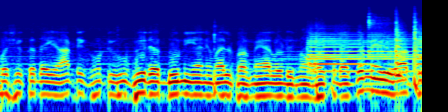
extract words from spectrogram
પછી કદાચ આંટી ઘૂંટી ઊભી રહે, દુનિયાની માલ પર મેલડીનો હોય કદાચ ગમે એવી વાતો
